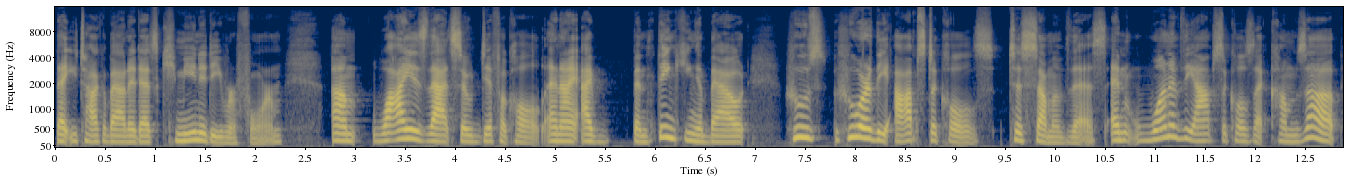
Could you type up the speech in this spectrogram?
that you talk about it as community reform. Um, why is that so difficult? And I, I've been thinking about who's who are the obstacles to some of this. And one of the obstacles that comes up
